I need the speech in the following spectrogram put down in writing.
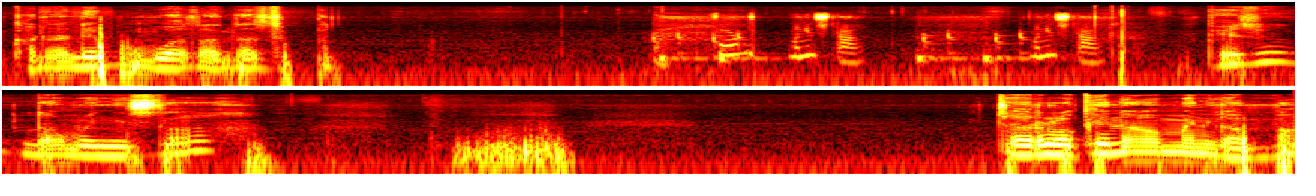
Karena dia pembuatannya cepat oke sudah menginstal. Cara loginnya main gampang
